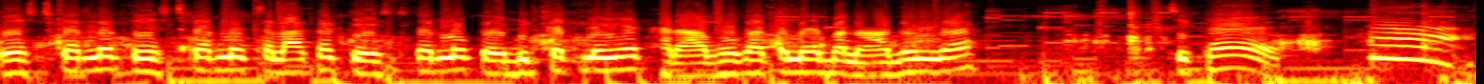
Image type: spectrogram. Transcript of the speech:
टेस्ट कर लो टेस्ट कर लो चलाकर टेस्ट कर लो कोई दिक्कत नहीं है खराब होगा तो मैं बना दूँगा। ठीक है? हाँ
